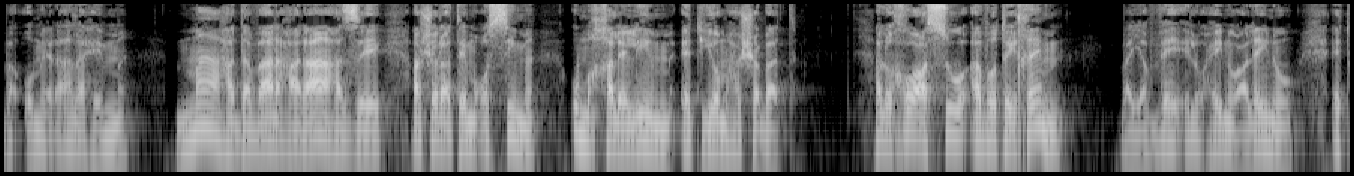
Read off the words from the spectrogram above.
ואומרה להם, מה הדבר הרע הזה אשר אתם עושים ומחללים את יום השבת? הלכו עשו אבותיכם, ויבא אלוהינו עלינו את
